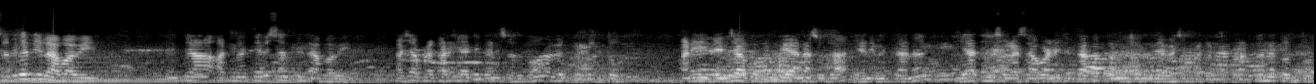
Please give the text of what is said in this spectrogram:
सद्गती लाभावी त्यांच्या आत्मचरी शांती लाभावी अशा प्रकारची या ठिकाणी सद्भावना व्यक्त करतो. आणि त्यांच्या कुटुंबियांना सुद्धा या निमित्तानं यातून सगळ्या सावरण्याची ताकद परमेश्वर द्यावी अशा प्रकारची प्रार्थना करतो.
